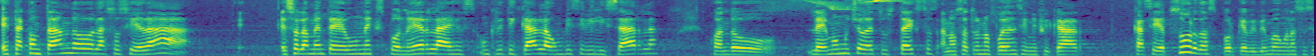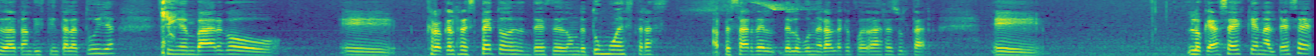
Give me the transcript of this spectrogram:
está contando la sociedad, es solamente un exponerla, es un criticarla, un visibilizarla. Cuando leemos muchos de tus textos, a nosotros nos pueden significar casi absurdos porque vivimos en una sociedad tan distinta a la tuya. Sin embargo, eh, creo que el respeto desde donde tú muestras a pesar de, lo vulnerable que pueda resultar, eh, lo que hace es que enaltece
